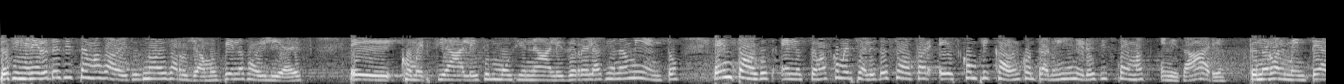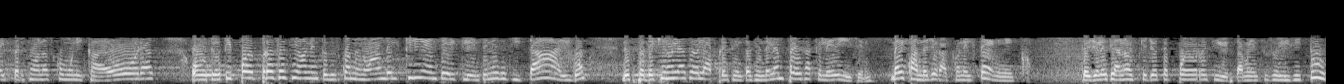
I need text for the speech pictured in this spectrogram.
Los ingenieros de sistemas a veces no desarrollamos bien las habilidades eh, comerciales, emocionales, de relacionamiento. Entonces, en los temas comerciales de software es complicado encontrar un ingeniero de sistemas en esa área. Entonces, normalmente hay personas comunicadoras, otro tipo de profesión. Entonces, cuando uno anda el cliente el cliente necesita algo, después de que uno le hace la presentación de la empresa, ¿qué le dicen? ¿De cuándo llegas con el técnico? Entonces yo le decía, no, es que yo te puedo recibir también tu solicitud.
